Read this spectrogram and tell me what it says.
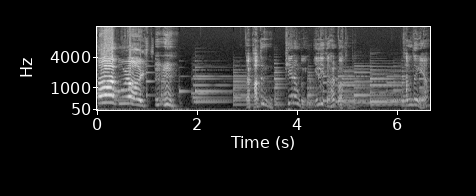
아 뭐야. 이- 나 받은 피해량도 1, 2등 할 것 같은데? 3등이야?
